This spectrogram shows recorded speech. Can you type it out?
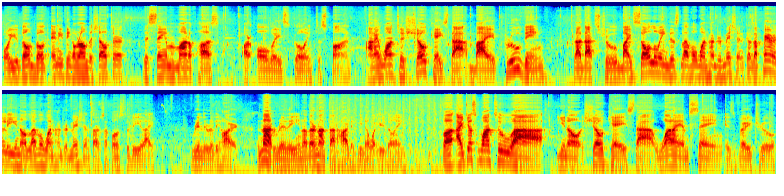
or you don't build anything around the shelter, the same amount of husks are always going to spawn. And I want to showcase that by proving that that's true. By soloing this level 100 mission because apparently you know level 100 missions are supposed to be like really really hard. Not really you know they're not that hard if you know what you're doing. But I just want to uh, you know showcase that what I am saying is very true.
